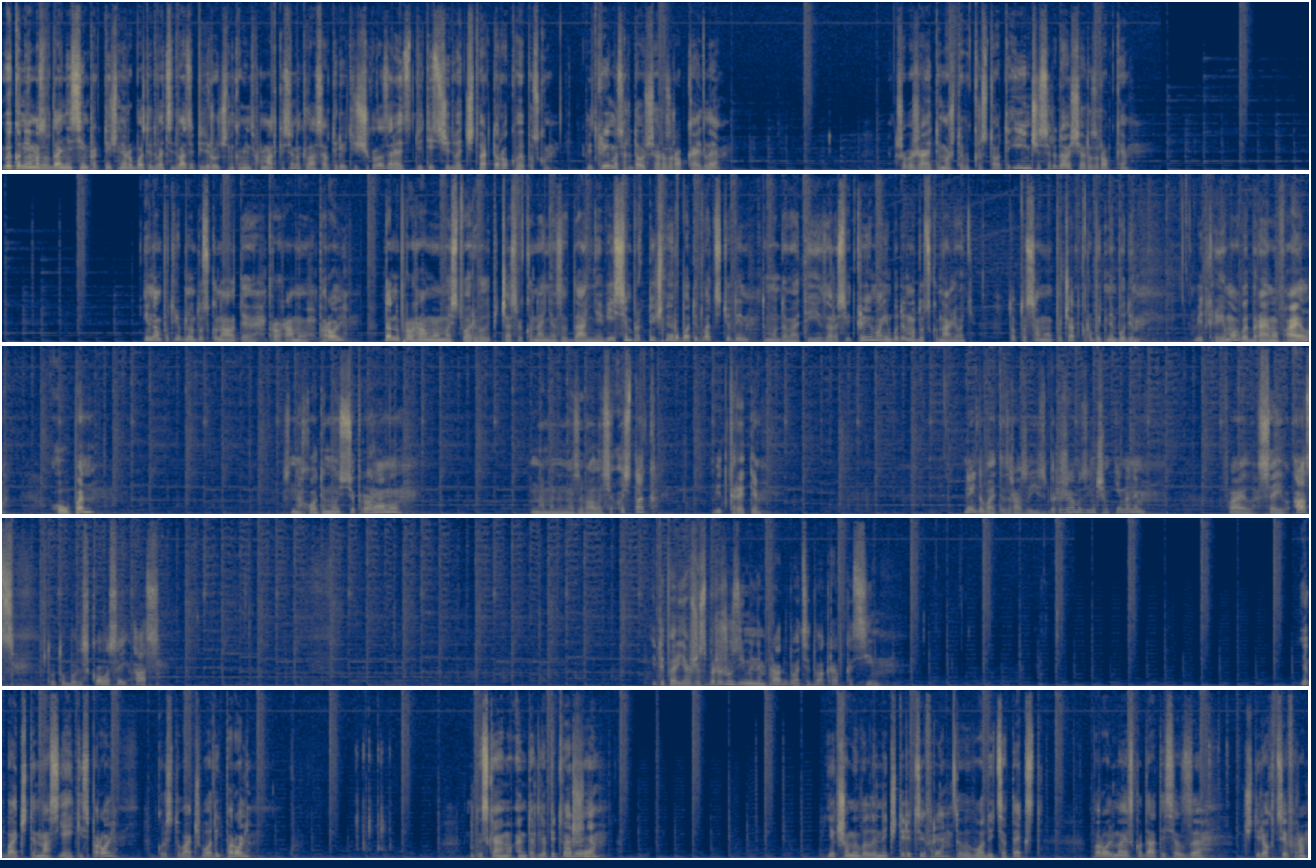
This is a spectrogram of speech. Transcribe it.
Виконуємо завдання 7 практичної роботи 22 за підручником інформатики 7 клас авторів Тріщук Лазарець 2024 року випуску. Відкриємо середовище розробка IDLE. Якщо бажаєте, можете використовувати і інші середовища розробки. І нам потрібно вдосконалити програму пароль. Дану програму ми створювали під час виконання завдання 8 практичної роботи 21, тому давайте її зараз відкриємо і будемо досконалювати. Тобто з самого початку робити не будемо. Відкриємо, вибираємо файл, Open. Знаходимо ось цю програму. Вона в мене називалася ось так. Відкрити. Ну і давайте зразу її збережемо з іншим іменем. Файл Save As. Тут обов'язково Save As. І тепер я вже збережу з іменем prac 22.7. Як бачите, в нас є якийсь пароль. Користувач вводить пароль. Натискаємо Enter для підтвердження. Якщо ми ввели не 4 цифри, то виводиться текст. Пароль має складатися з 4 цифр.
